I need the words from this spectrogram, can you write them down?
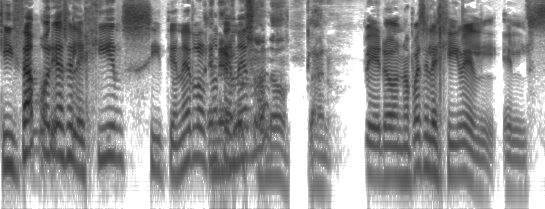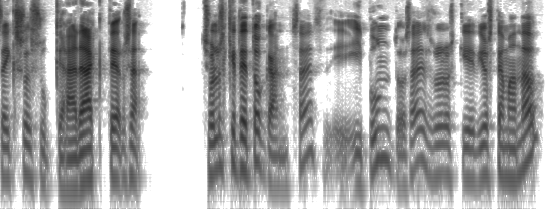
quizá podrías elegir si tenerlos o no Tenerlos o no, claro. pero no puedes elegir el, el sexo, su carácter, o sea, son los que te tocan, ¿sabes? Y punto, ¿sabes? Son los que Dios te ha mandado.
